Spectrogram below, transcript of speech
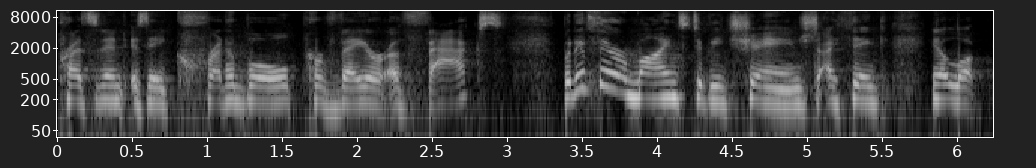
president is a credible purveyor of facts. But if there are minds to be changed, I think, you know, look,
